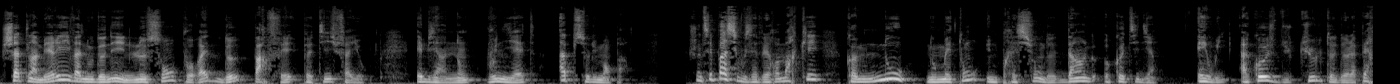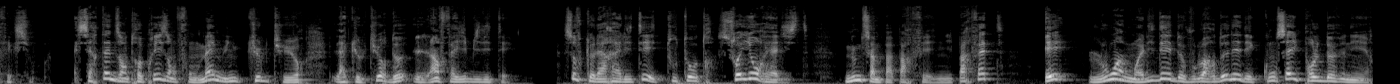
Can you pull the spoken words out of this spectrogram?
Châtelain-Berry va nous donner une leçon pour être de parfaits petits faillots. Eh bien non, vous n'y êtes absolument pas. Je ne sais pas si vous avez remarqué comme nous, nous mettons une pression de dingue au quotidien. Eh oui, à cause du culte de la perfection. Certaines entreprises en font même une culture, la culture de l'infaillibilité. Sauf que la réalité est tout autre. Soyons réalistes. Nous ne sommes pas parfaits ni parfaites, et loin de moi l'idée de vouloir donner des conseils pour le devenir.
